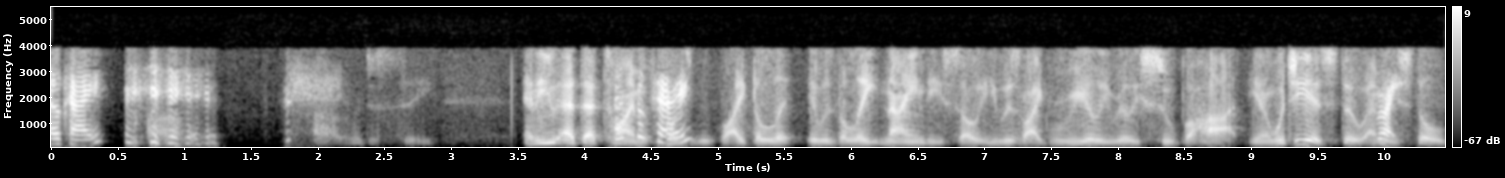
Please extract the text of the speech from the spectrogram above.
okay. Uh, let me just see. And he at that time, That's of course, it was like the la- it was the late '90s, so he was like really, really super hot. You know, which he is too. I mean, Right. he's still,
